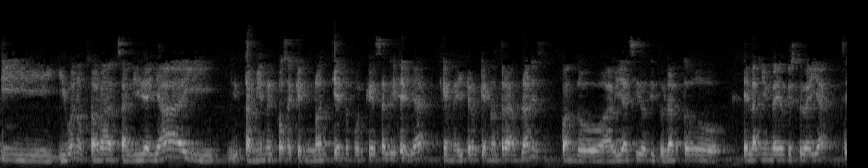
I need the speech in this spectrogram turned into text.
y, bueno, pues ahora salí de allá y, también hay cosas que no entiendo por qué salí de allá, que me dijeron que no entraban planes cuando había sido titular todo el año y medio que estuve allá. ¿Sí?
